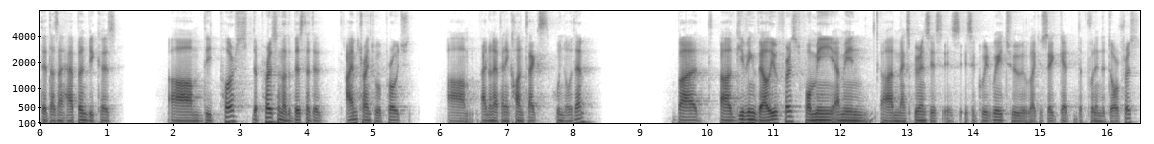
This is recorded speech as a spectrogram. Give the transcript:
that doesn't happen because um, the pers- the person or the business that I'm trying to approach, um, I don't have any contacts who know them. But uh, giving value first for me, I mean, uh, my experience is, is is a great way to, like you say, get the foot in the door first.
